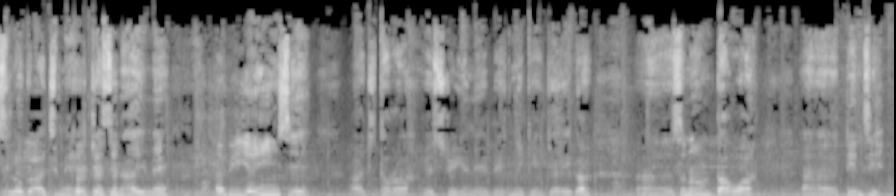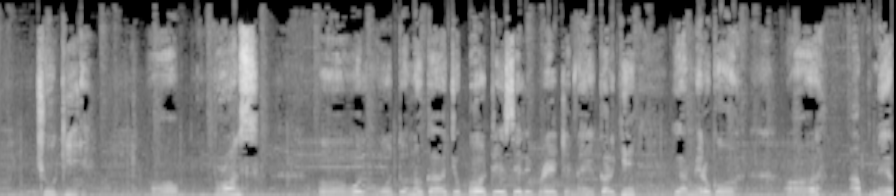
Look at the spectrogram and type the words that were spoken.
इस लोग अजमेर जैसन हाई में। अभी यहीं से आज थोड़ा हिस्ट्री यानी देखने के जाएगा। सनम दावा तेंजी छुकी और ब्रॉन्स वो वो दोनों का जो बर्थडे सेलिब्रेट नहीं करके, या मेरे को अपने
